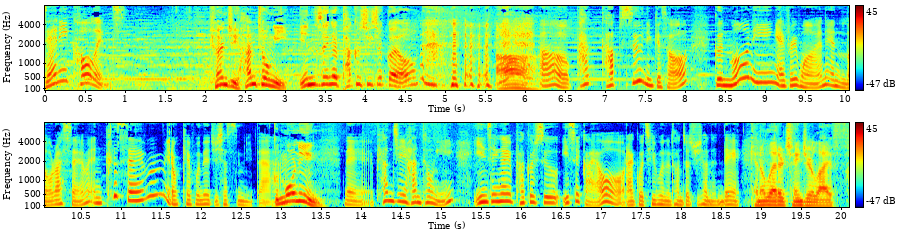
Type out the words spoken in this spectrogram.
Danny Collins. 편지 한 통이 인생을 바꿀 수 있을까요? 아, 아, 박갑수님께서 Good morning everyone and Laura Sam and 크쌤 이렇게 보내주셨습니다. good morning. 네, 편지 한 통이 인생을 바꿀 수 있을까요? 라고 질문을 던져주셨는데 Can a letter change your life?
